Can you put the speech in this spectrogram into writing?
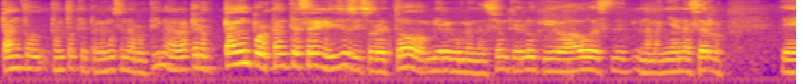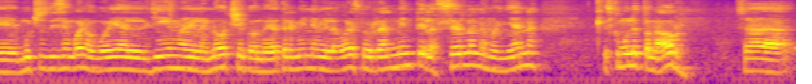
tanto, tanto que perdemos en la rutina, ¿verdad? Pero tan importante hacer ejercicios y sobre todo mi recomendación, que es lo que yo hago, es en la mañana hacerlo. Eh, muchos dicen, bueno, voy al gym en la noche cuando ya termine mis labores, pero realmente el hacerlo en la mañana es como un detonador. O sea,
